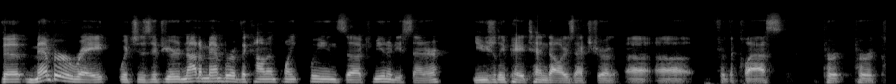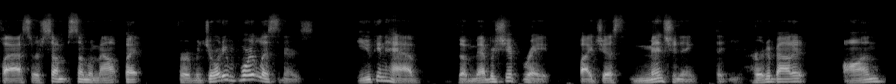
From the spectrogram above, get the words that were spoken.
the member rate, which is if you're not a member of the Common Point Queens uh, Community Center, you usually pay ten dollars extra uh, uh, for the class per per class or some some amount. But for Majority Report listeners, you can have the membership rate by just mentioning that you heard about it on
